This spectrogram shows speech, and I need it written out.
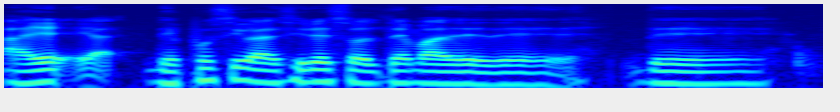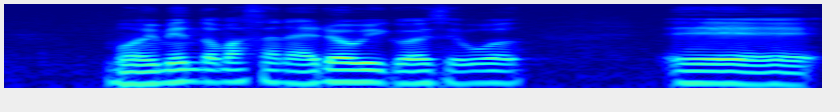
eh, después iba a decir eso, el tema de, de, de movimiento más anaeróbico de ese WOD. Eh,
